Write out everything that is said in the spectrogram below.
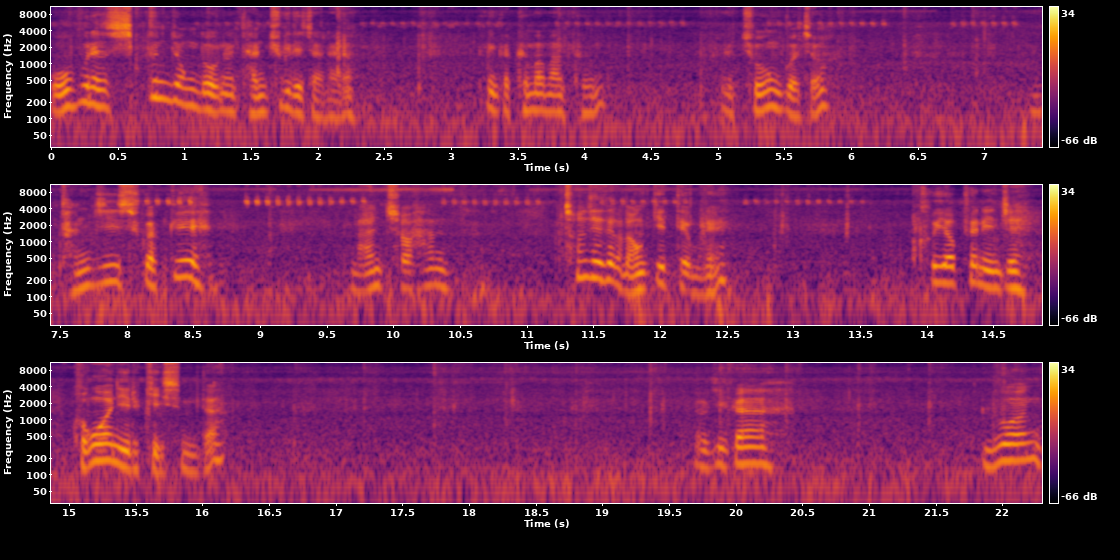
5분에서 10분 정도는 단축이 되잖아요. 그러니까 그만큼 좋은 거죠. 단지 수가 꽤 많죠. 한 천세대가 넘기 때문에 그 옆에는 이제 공원이 이렇게 있습니다. 여기가 루원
